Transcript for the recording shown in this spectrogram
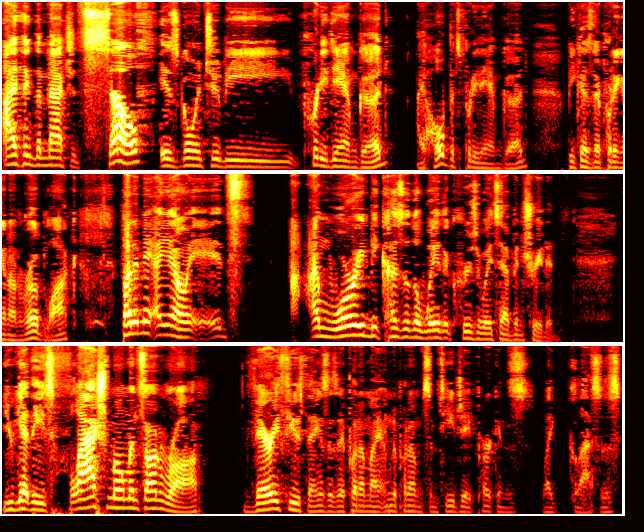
I think the match itself is going to be pretty damn good. I hope it's pretty damn good because they're putting it on Roadblock. But I mean, you know, it's I'm worried because of the way the cruiserweights have been treated. You get these flash moments on Raw, very few things. As I put on my, I'm gonna put on some T.J. Perkins like glasses.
